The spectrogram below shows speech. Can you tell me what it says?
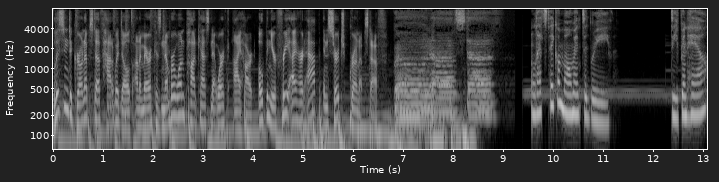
Listen to Grown Up Stuff How to Adult on America's number one podcast network, iHeart. Open your free iHeart app and search Grown Up Stuff. Grown up stuff. Let's take a moment to breathe. Deep inhale.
